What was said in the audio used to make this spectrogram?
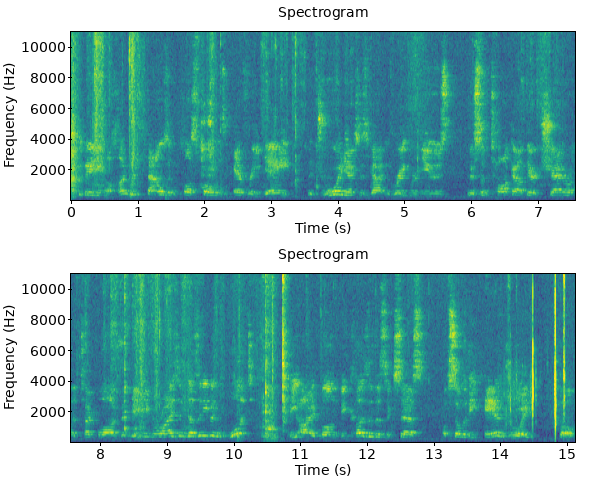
activating 100,000 plus phones every day. The Droid X has gotten great reviews. There's some talk out there, chatter on the tech blogs, that maybe Verizon doesn't even want the iPhone because of the success of some of the Android phones.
